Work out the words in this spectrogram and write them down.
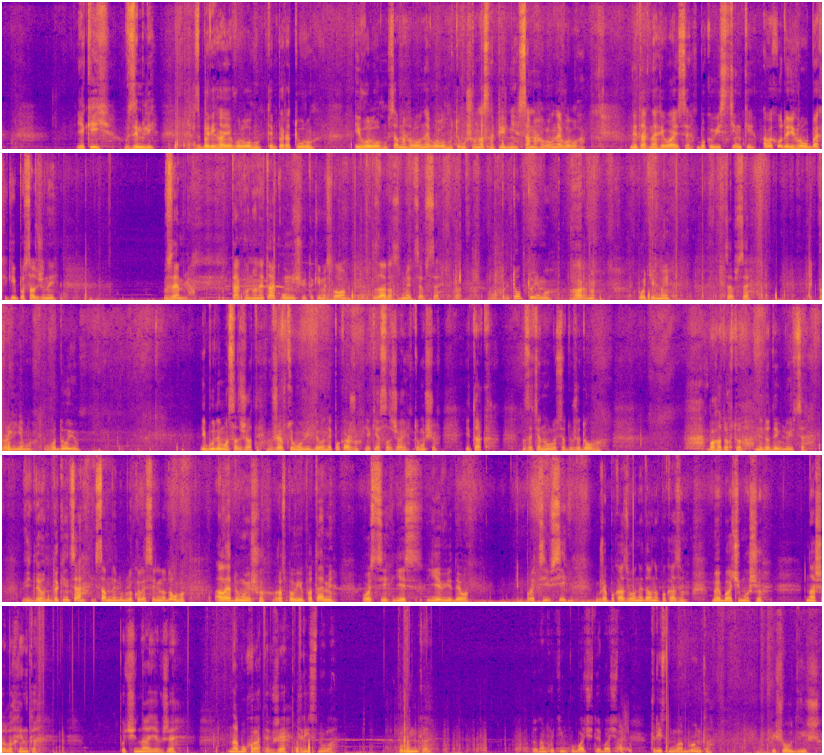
який в землі зберігає вологу, температуру і вологу. Саме головне вологу, тому що у нас на півдні саме головне волога. Не так нагріваються бокові стінки, а виходить гроубег, який посаджений в землю. Так воно не так, умнічую такими словами. Зараз ми це все притоптуємо гарно, потім ми це все прольємо водою і будемо саджати. Вже в цьому відео не покажу, як я саджаю, тому що і так затягнулося дуже довго. Багато хто не додивлюється відео до кінця і сам не люблю, коли сильно довго. Але думаю, що розповів по темі. Ось ці є, є відео про ці всі. Вже показував, недавно показував. Ми бачимо, що наша лохинка починає вже набухати, вже тріснула брунька. Хто там хотів побачити, бачите, тріснула брунька, пішов двіж.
